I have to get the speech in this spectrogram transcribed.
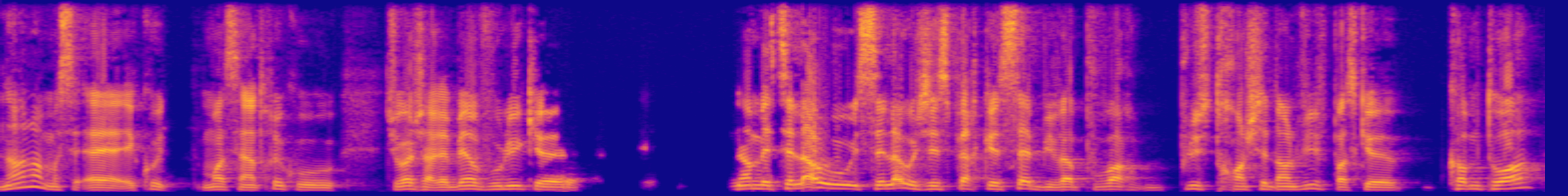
Non, non, moi, c'est, eh, écoute, moi, c'est un truc où, tu vois, j'aurais bien voulu que. Non, mais c'est là où, c'est là où j'espère que Seb, il va pouvoir plus trancher dans le vif parce que, comme toi,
